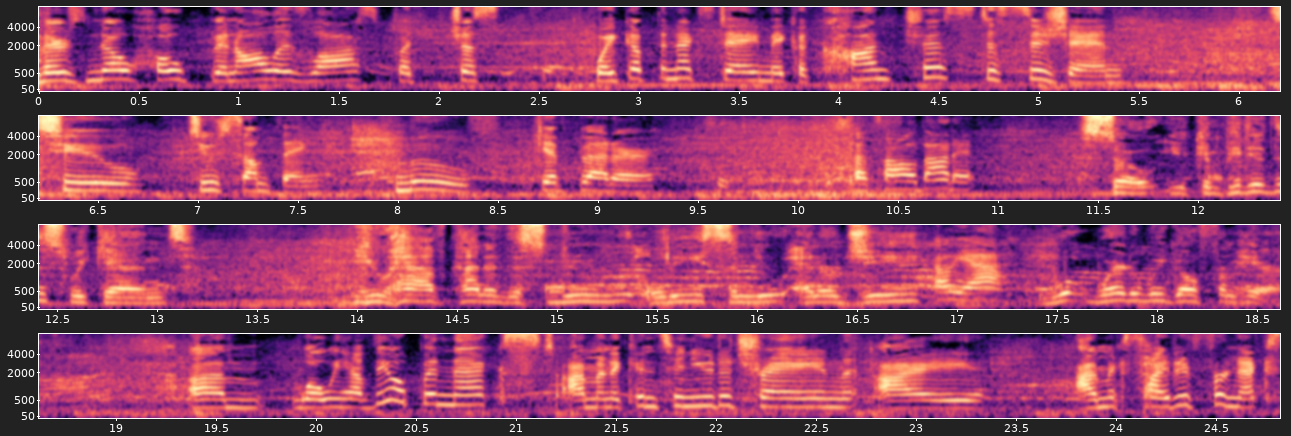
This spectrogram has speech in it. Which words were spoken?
there's no hope and all is lost, but just wake up the next day, make a conscious decision to do something, move, get better. That's all about it. So you competed this weekend. You have kind of this new lease and new energy. Oh, yeah. Wh- where do we go from here? Um, well, we have the Open next. I'm going to continue to train. I, I'm excited for next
